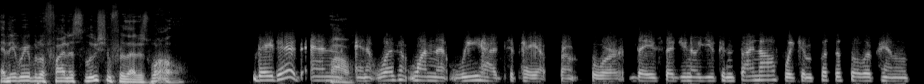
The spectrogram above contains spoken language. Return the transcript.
and they were able to find a solution for that as well. They did, and Wow. and it wasn't one that we had to pay up front for. They said, you know, you can sign off. We can put the solar panels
